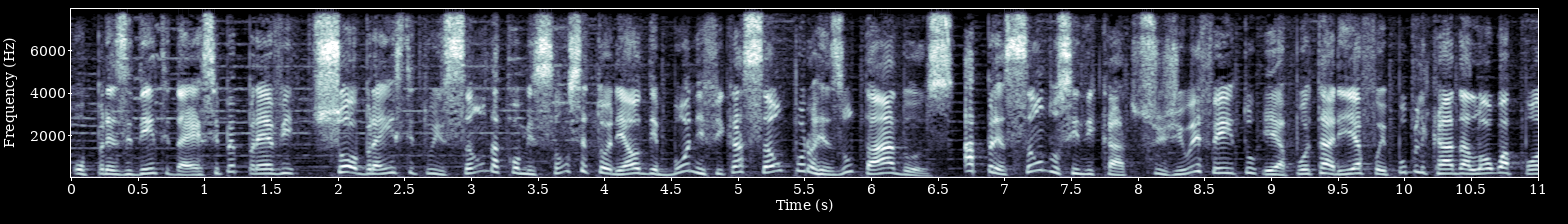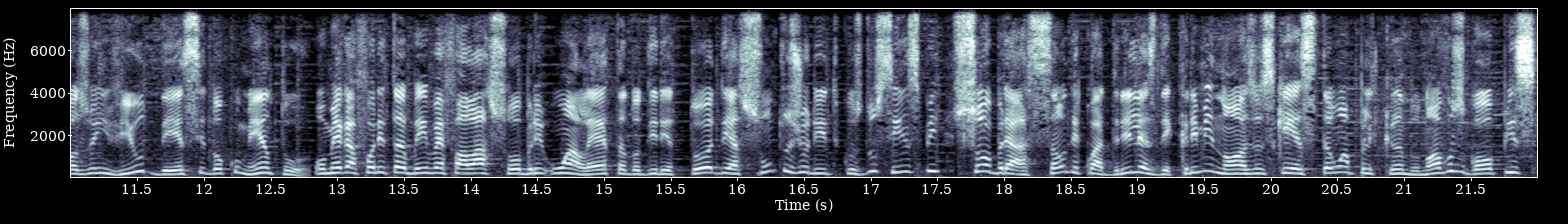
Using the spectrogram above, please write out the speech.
o presidente da SPPrev sobre a instituição da Comissão Setorial de Bonificação por resultados. A pressão do sindicato surgiu efeito e a portaria foi publicada logo após o envio desse documento. O Megafone também vai falar sobre um alerta do diretor de assuntos jurídicos do SINSP sobre a ação de quadrilha quadrilhas de criminosos que estão aplicando novos golpes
